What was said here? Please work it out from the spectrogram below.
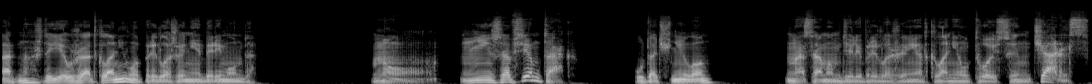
«Однажды я уже отклонила предложение Беремунда». «Ну, не совсем так», — уточнил он. «На самом деле предложение отклонил твой сын Чарльз,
